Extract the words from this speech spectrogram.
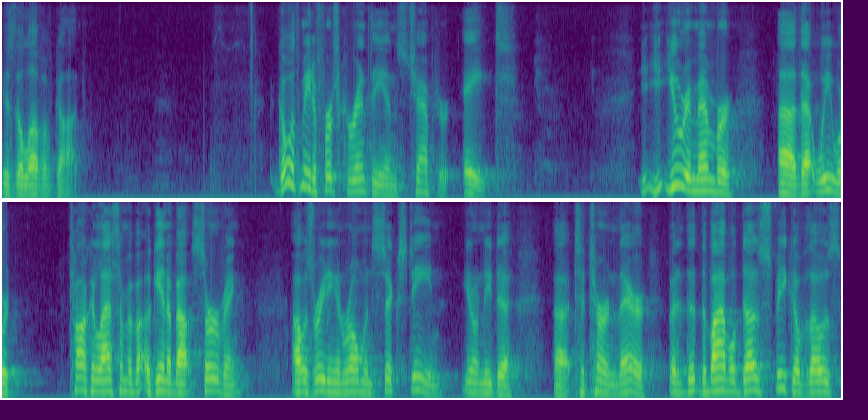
is the love of God. Go with me to 1 Corinthians chapter 8. You, you remember uh, that we were talking last time about, again about serving. I was reading in Romans 16. You don't need to, uh, to turn there. But the, the Bible does speak of those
